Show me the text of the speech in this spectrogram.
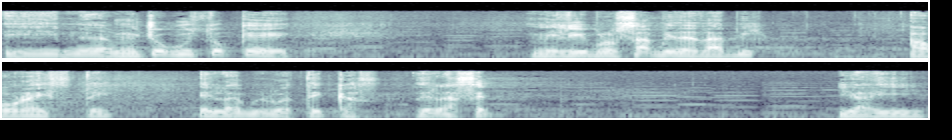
Y me da mucho gusto que mi libro Sabi de David ahora esté en las bibliotecas de la SEP. Y ahí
